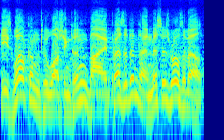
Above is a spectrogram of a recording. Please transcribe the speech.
he's welcomed to Washington by President and Mrs. Roosevelt.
